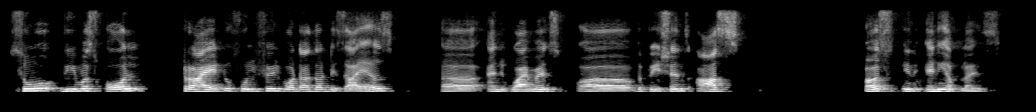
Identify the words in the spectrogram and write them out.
So we must all try to fulfill what are the desires uh, and requirements uh, the patients ask us in any appliance.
